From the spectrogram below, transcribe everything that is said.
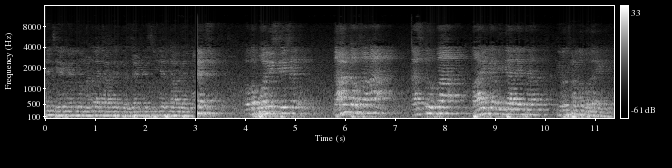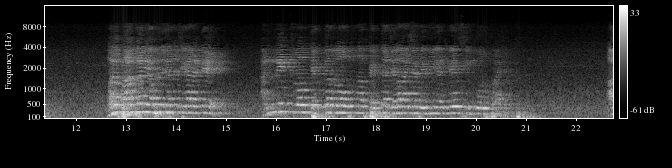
మార్కెట్ చైర్మన్ మండల కాంగ్రెస్ ప్రెసిడెంట్ సీనియర్ కాంగ్రెస్ ఒక పోలీస్ స్టేషన్. దాంతో సహా కస్తూర్బా బాలిక విద్యాలయంగా ఈరోజు మనకు మొదలైంది. మన ప్రాంతాన్ని అభివృద్ధి చేయాలంటే అన్నింటిలో దగ్గరలో ఉన్న పెద్ద జలాశయం ఏది అంటే సింగూరు ప్రాజెక్ట్. ఆ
